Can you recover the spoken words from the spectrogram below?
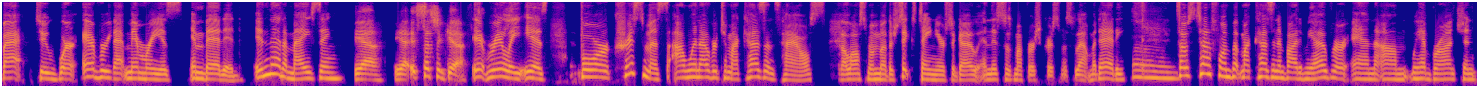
back to wherever that memory is embedded. Isn't that amazing? yeah, yeah, it's such a gift. It really is. For Christmas, I went over to my cousin's house. I lost my mother 16 years ago, and this was my first Christmas without my daddy. So it's a tough one, but my cousin invited me over and um, we had brunch. And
